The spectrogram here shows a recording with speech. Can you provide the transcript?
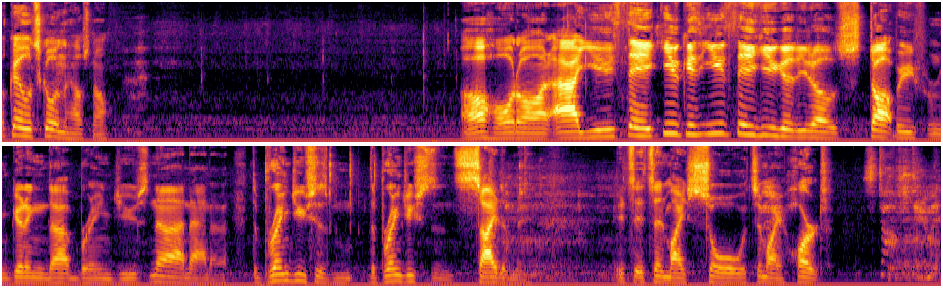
Okay, let's go in the house now. Oh, hold on. Ah, you think you could? You think you could? You know, stop me from getting that brain juice? Nah, nah, nah. The brain juice is the brain juice is inside of me. It's it's in my soul. It's in my heart. stop, damn it!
